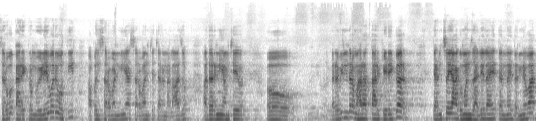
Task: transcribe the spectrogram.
सर्व कार्यक्रम वेळेवर होतील. आपण सर्वांनी या सर्वांच्या चरणाला आज आदरणीय आमचे रवींद्र महाराज तारखेडेकर त्यांचंही आगमन झालेलं आहे. त्यांनाही धन्यवाद.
